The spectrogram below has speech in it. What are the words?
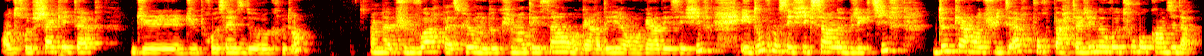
entre chaque étape du, du process de recrutement. On a pu le voir parce qu'on documentait ça, on regardait, ces chiffres. Et donc, on s'est fixé un objectif de 48 heures pour partager nos retours aux candidats.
